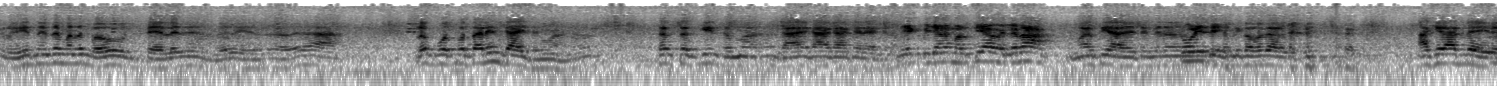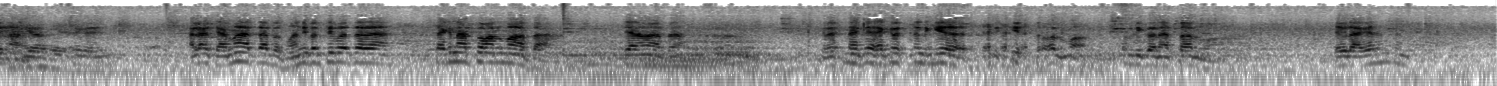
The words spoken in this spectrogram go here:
રોહિત ને તો મને બહુ પહેલેથી લોકો પોતપોતાની જ ગાય છે. સબ સબકી ગાય ગા ગા કર્યા કરે એકબીજાને મળતી આવે એટલે રાગ મળતી આવે એટલે. તબલીગો વગાડે. આખી રાત કહ્યું? અલા શામાં હતા ભગવાનની ભક્તિ હતા તકના તોનમાં હતા. ત્યાં હતા. કૃષ્ણ કહે કૃષ્ણ ગયા તોલમાં પબ્લિકોના તોલમાં એવું લાગે છે ને તોન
